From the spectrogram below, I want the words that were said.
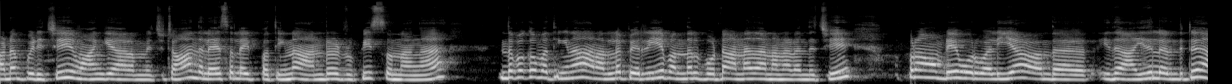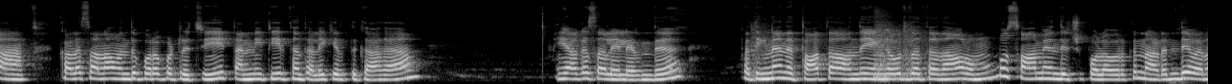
அடம் பிடிச்சி வாங்கி ஆரம்பிச்சிட்டோம் அந்த லேசர் லைட் பார்த்திங்கன்னா ஹண்ட்ரட் ருபீஸ் சொன்னாங்க. இந்த பக்கம் பார்த்திங்கன்னா நல்ல பெரிய பந்தல் போட்டு அன்னதானம் நடந்துச்சு. அப்புறம் அப்படியே ஒரு வழியாக அந்த இது இதில் இருந்துட்டு கலசம்லாம் வந்து புறப்பட்டுருச்சு. தண்ணி தீர்த்தம் தெளிக்கிறதுக்காக. யாகசாலையிலேருந்து. பார்த்திங்கன்னா இந்த தாத்தா வந்து எங்கள் ஊர் தாத்தா தான் ரொம்ப சாமி வந்துருச்சு போல் அவருக்கு. நடந்தே வர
